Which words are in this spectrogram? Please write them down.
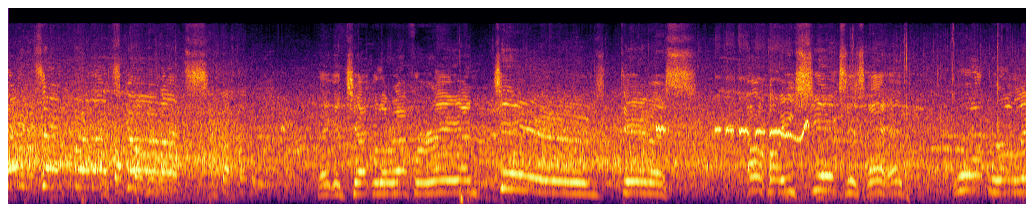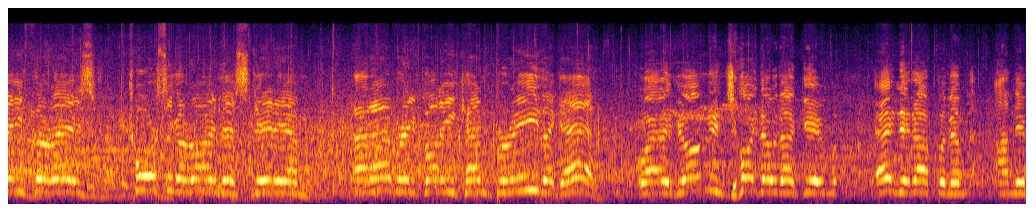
wins it for the Scarlets. They can check with the referee, and James Davies Oh, he shakes his head. What relief there is coursing around this stadium and everybody can breathe again. Well, if you haven't enjoyed how that game ended up with them and the,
